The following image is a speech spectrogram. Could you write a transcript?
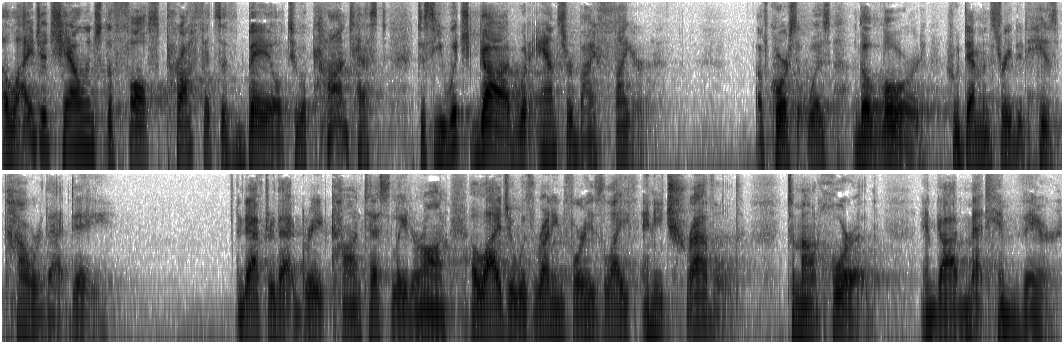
Elijah challenged the false prophets of Baal to a contest to see which God would answer by fire. Of course, it was the Lord who demonstrated his power that day. And after that great contest later on, Elijah was running for his life and he traveled to Mount Horeb, and God met him there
